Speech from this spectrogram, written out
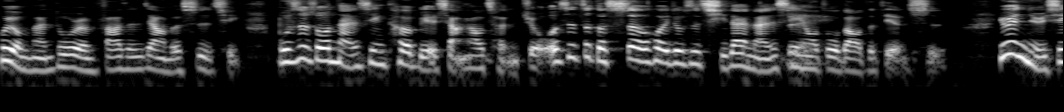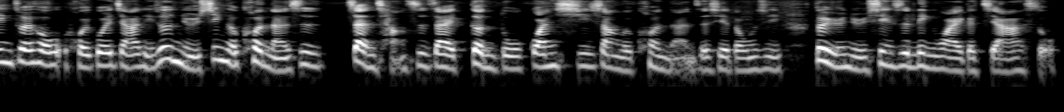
会有蛮多人发生这样的事情。不是说男性特别想要成就，而是这个社会就是期待男性要做到这件事。因为女性最后回归家庭，就是女性的困难是战场是在更多关系上的困难，这些东西对于女性是另外一个枷锁。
